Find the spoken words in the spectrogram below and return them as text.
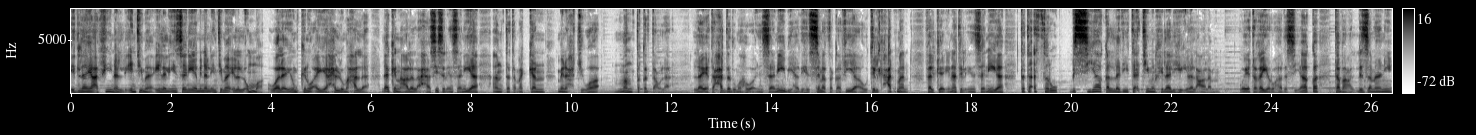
إذ لا يعفينا الانتماء إلى الإنسانية من الانتماء إلى الأمة ولا يمكن أن يحل محله لكن على الأحاسيس الإنسانية أن تتمكن من احتواء منطق الدولة. لا يتحدد ما هو إنساني بهذه السمة الثقافية أو تلك حتما فالكائنات الإنسانية تتأثر بالسياق الذي تأتي من خلاله إلى العالم. ويتغير هذا السياق تبعا للزمان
